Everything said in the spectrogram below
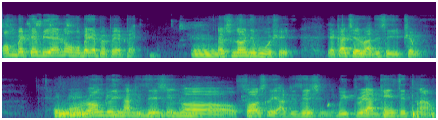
wɔn bɛka biara na wɔn bɛyɛ pɛpɛɛpɛ ɛsono anim wɔ hwɛ yɛka kyerɛ awurade sɛ yɛtwam wrongly accusation or falsely accusation we pray against it now.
